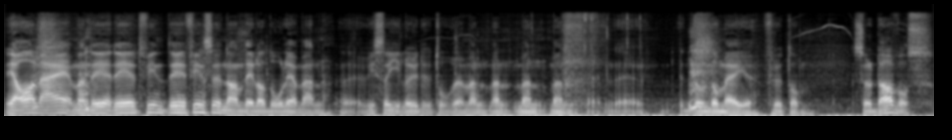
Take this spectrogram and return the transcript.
Ja nej men det, det, fin, det finns en andel av dåliga män. Vissa gillar ju du Tove men, men, men, men eh, de, de är ju förutom Sir Davos.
